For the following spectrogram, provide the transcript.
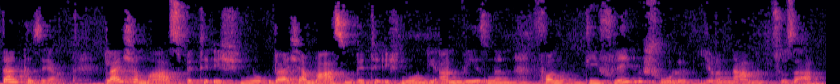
Danke sehr. Gleichermaßen bitte, ich, gleichermaßen bitte ich nun die Anwesenden von die Pflegeschule ihren Namen zu sagen.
